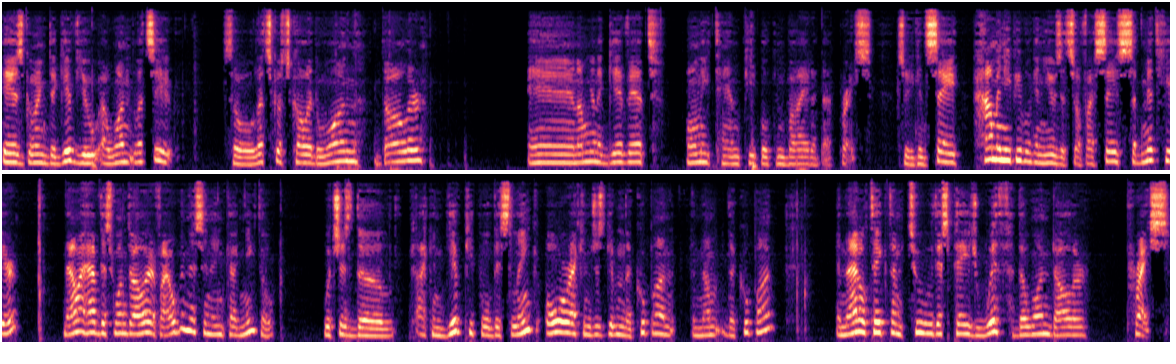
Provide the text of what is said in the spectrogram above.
is going to give you a one let's see so let's just call it one dollar. And I'm going to give it only 10 people can buy it at that price. So you can say how many people can use it. So if I say submit here now I have this one dollar. If I open this in incognito which is the I can give people this link or I can just give them the coupon the, coupon and that'll take them to this page with the one dollar price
